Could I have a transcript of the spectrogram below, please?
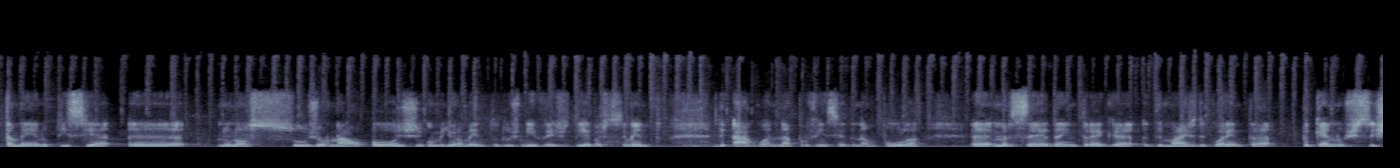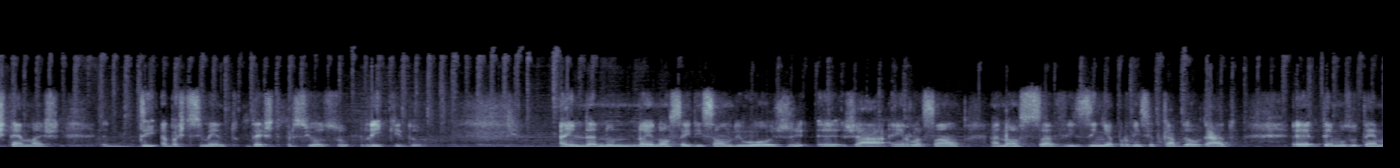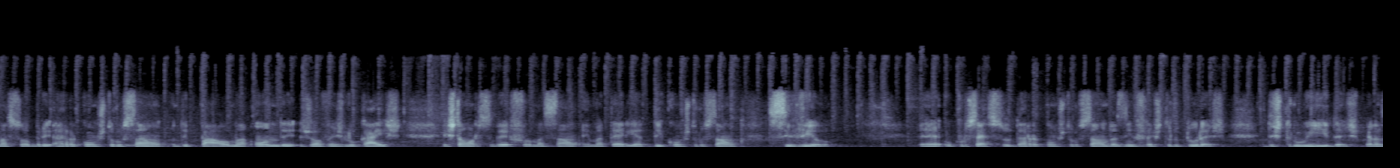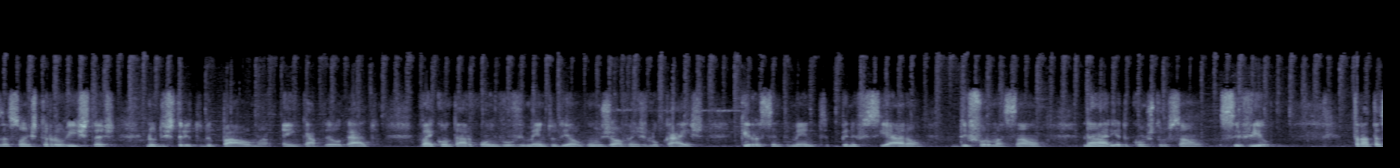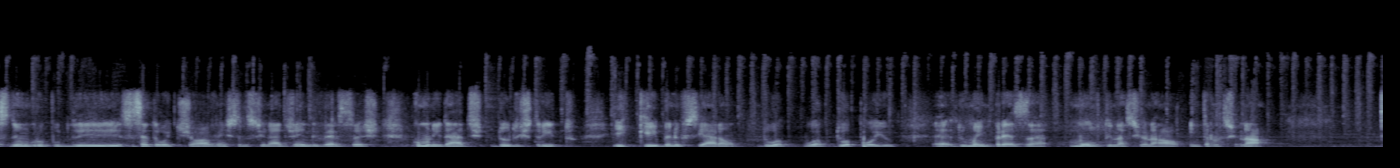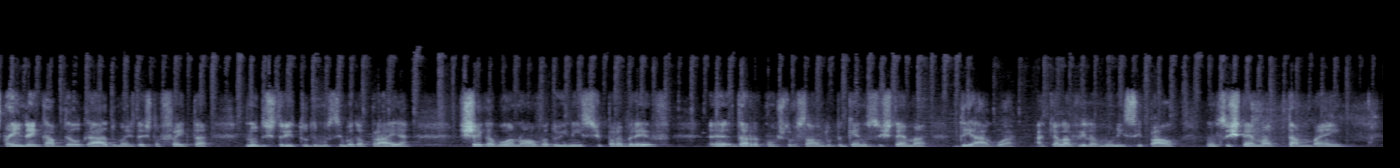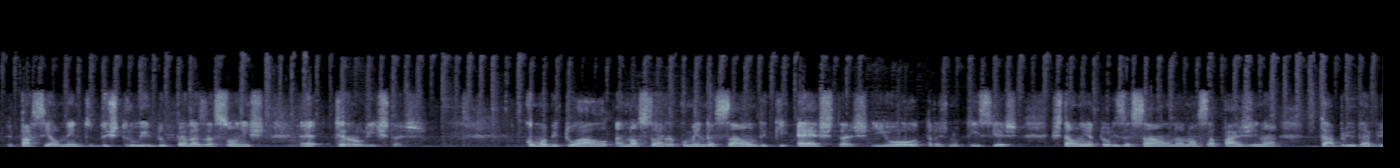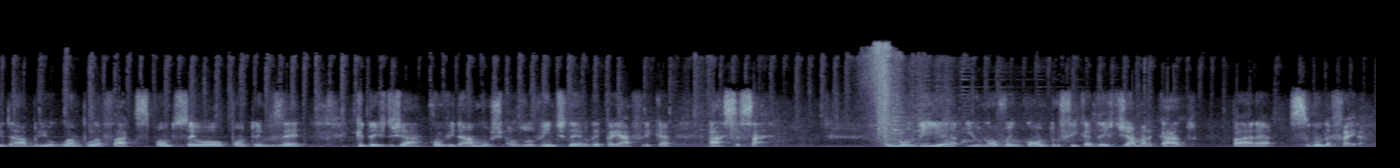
Também é notícia uh, no nosso jornal hoje o melhoramento dos níveis de abastecimento de água na província de Nampula, uh, mercê da entrega de mais de 40 pequenos sistemas de abastecimento deste precioso líquido. Ainda no, na nossa edição de hoje, eh, já em relação à nossa vizinha província de Cabo Delgado, eh, temos o tema sobre a reconstrução de Palma, onde jovens locais estão a receber formação em matéria de construção civil. Eh, o processo da reconstrução das infraestruturas destruídas pelas ações terroristas no distrito de Palma, em Cabo Delgado, vai contar com o envolvimento de alguns jovens locais que recentemente beneficiaram de formação na área de construção civil. Trata-se de um grupo de 68 jovens selecionados em diversas comunidades do distrito e que beneficiaram do, do apoio de uma empresa multinacional internacional. Ainda em Cabo Delgado, mas desta feita no distrito de Mocimba da Praia, chega a boa nova do início para breve eh, da reconstrução do pequeno sistema de água àquela vila municipal, um sistema também parcialmente destruído pelas ações eh, terroristas. Como habitual, a nossa recomendação de que estas e outras notícias estão em atualização na nossa página www.ampulafax.co.mz, que desde já convidamos aos ouvintes da RDP África a acessar. Um bom dia e o novo encontro fica desde já marcado para segunda-feira.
